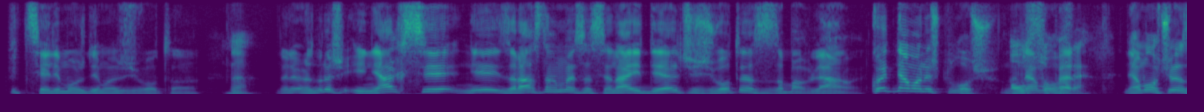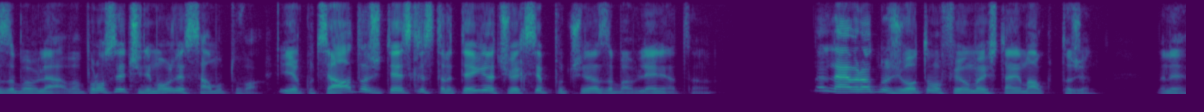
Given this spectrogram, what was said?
Какви цели може да имаш в живота. Да. Нали, разбираш? И някакси ние израснахме с една идея, че живота е да се забавляваме. Което няма нищо лошо. О, няма, супер е. Няма човек да се забавлява. Въпросът е, че не може да е само това. И ако цялата житейска стратегия човек се почини на забавленията, нали, най-вероятно живота му в филма ще стане малко тъжен. Нали?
